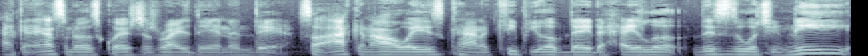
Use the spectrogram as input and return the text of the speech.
I can answer those questions right then and there. So I can always kind of keep you updated. Hey, look, this is what you need.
